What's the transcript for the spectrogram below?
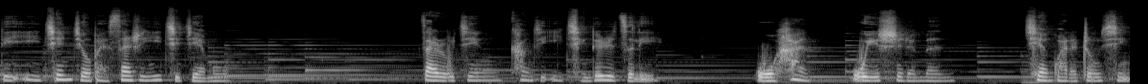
第一千九百三十一期节目。在如今抗击疫情的日子里，武汉无疑是人们牵挂的中心。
